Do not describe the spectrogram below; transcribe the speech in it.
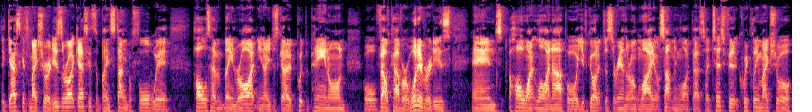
the gaskets, make sure it is the right gaskets. I've been stung before where holes haven't been right. You know, you just go put the pan on or valve cover or whatever it is and a hole won't line up or you've got it just around the wrong way or something like that. So test fit it quickly, make sure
